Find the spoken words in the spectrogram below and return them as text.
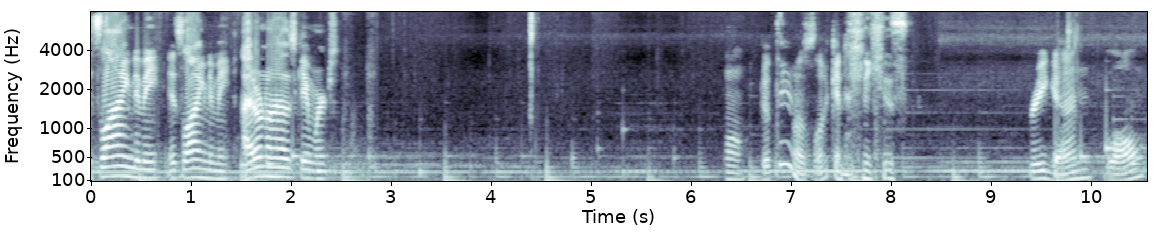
It's lying to me. It's lying to me. I don't know how this game works. Well, good thing I was looking at these. Free gun. Lol.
